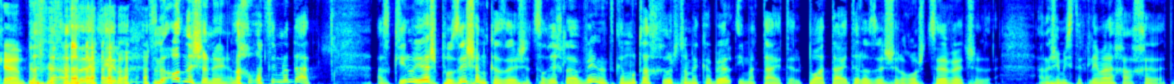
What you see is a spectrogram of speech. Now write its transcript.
כן. זה כאילו, זה מאוד משנה, אנחנו רוצים לדעת. אז כאילו יש פוזיישן כזה שצריך להבין את כמות האחריות שאתה מקבל עם הטייטל. פה הטייטל הזה של ראש צוות, של... אנשים מסתכלים עליך אחרת.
